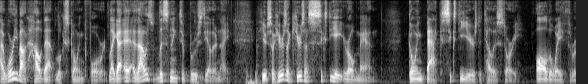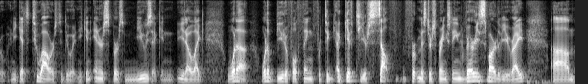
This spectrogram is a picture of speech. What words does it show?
I worry about how that looks going forward. Like I, as I was listening to Bruce the other night, here, so here's like here's a 68 year old man going back 60 years to tell his story all the way through, and he gets two hours to do it, and he can intersperse music, and you know, like what a what a beautiful thing for to a gift to yourself for Mr. Springsteen. Very smart of you, right? Um,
